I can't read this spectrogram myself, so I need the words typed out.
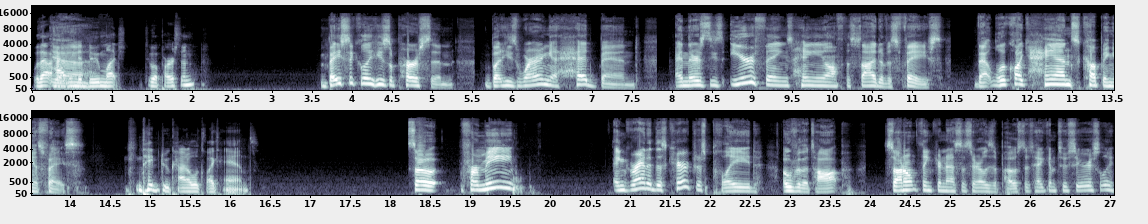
without having to do much to a person. Basically, he's a person, but he's wearing a headband and there's these ear things hanging off the side of his face that look like hands cupping his face. they do kind of look like hands. So for me, and granted, this character's played over the top, so I don't think you're necessarily supposed to take him too seriously.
